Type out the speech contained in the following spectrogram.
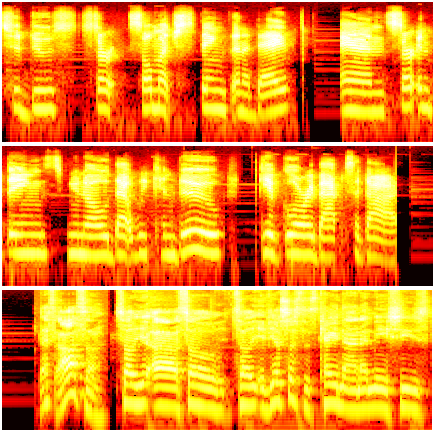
to do so much things in a day and certain things you know that we can do give glory back to god that's awesome. So, uh, so, so if your sister's K nine, that means she's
